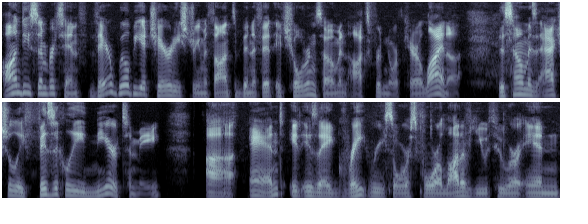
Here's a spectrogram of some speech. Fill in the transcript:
On December 10th, there will be a charity streamathon to benefit a children's home in Oxford, North Carolina. This home is actually physically near to me, uh, and it is a great resource for a lot of youth who are in,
